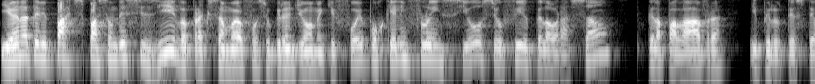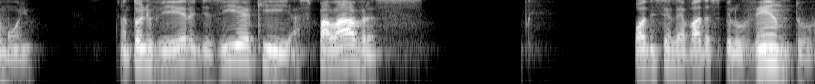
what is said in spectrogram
E Ana teve participação decisiva para que Samuel fosse o grande homem que foi, porque ele influenciou seu filho pela oração, pela palavra e pelo testemunho. Antônio Vieira dizia que as palavras podem ser levadas pelo vento,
